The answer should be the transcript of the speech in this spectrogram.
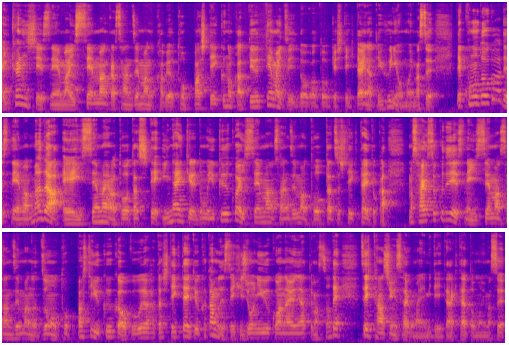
いかにしてですね、まあ、1000万から3000万の壁を突破していくのかっていうテーマについて動画をお届けしていきたいなというふうにうに思います。で、この動画はですね、まあ、まだ、え、1000万円は到達していないけれども、ゆくゆくは1000万、3000万を到達していきたいとか、まあ、最速でですね、1000万、3000万のゾーンを突破して、ゆくゆくは奥越えを果たしていきたいという方もですね、非常に有効な内容になってますので、ぜひ楽しみに最後まで見ていただきたいと思います。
